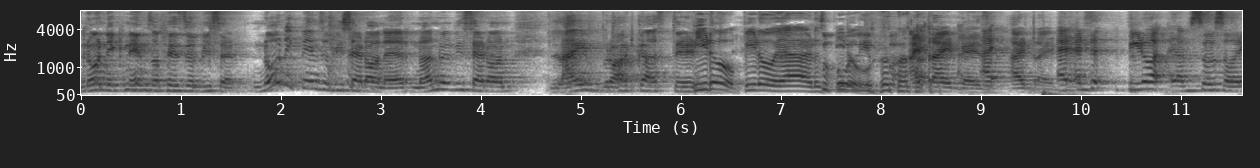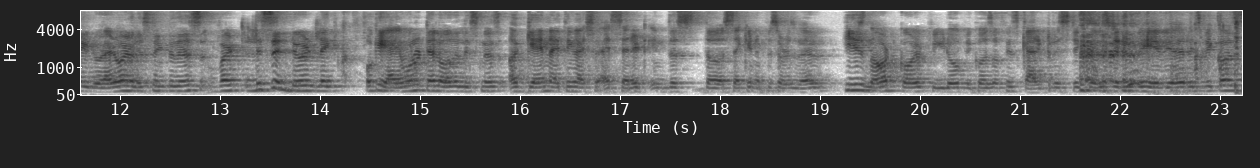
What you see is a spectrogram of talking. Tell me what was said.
No nicknames of his will be said. No nicknames will be said on air. None will be said on live broadcasted. Pedo, pedo, yeah, it was Holy pedo. fuck. I tried, guys. I, I- tried. And, and the, Pedo, I- I'm so sorry, dude. I know you're listening to this, but listen, dude. Like, okay, I want to tell all the listeners again. I think I, I said it in this the second episode as well. He's not called Pedo because of his characteristic vegetarian behavior. It's because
